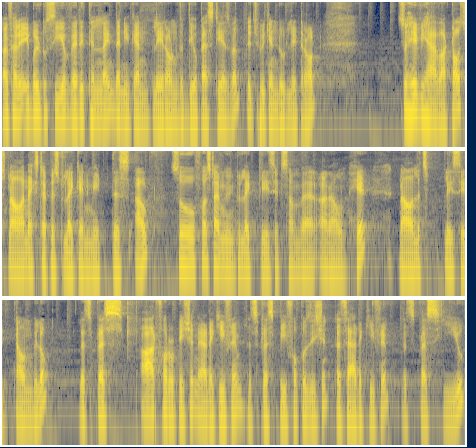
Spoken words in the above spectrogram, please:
Now if you're able to see a very thin line, then you can play around with the opacity as well, which we can do later on. So here we have our torch. Now our next step is to like animate this out. So first I'm going to like place it somewhere around here. Now let's place it down below. Let's press R for rotation, add a keyframe. Let's press P for position. Let's add a keyframe. Let's press U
